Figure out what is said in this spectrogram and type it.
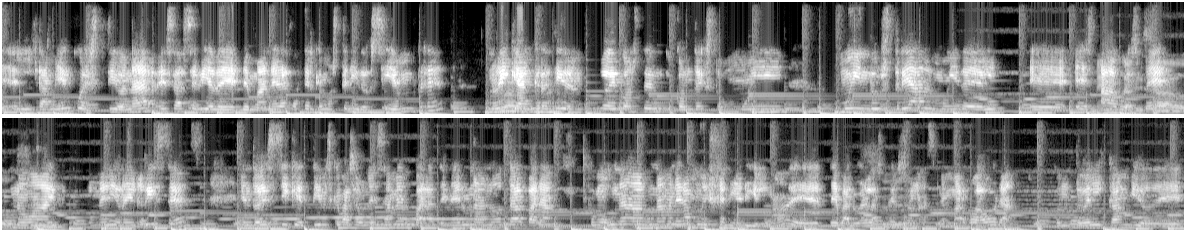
el, también cuestionar esa serie de, de, maneras de hacer que hemos tenido siempre ¿no? y que han crecido en un contexto muy muy industrial, muy del eh, es A o es B, no hay medio, no hay grises, entonces sí que tienes que pasar un examen para tener una nota, para como una, una manera muy genieril ¿no? de, de, evaluar a las personas. Sin embargo, ahora, con todo el cambio de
